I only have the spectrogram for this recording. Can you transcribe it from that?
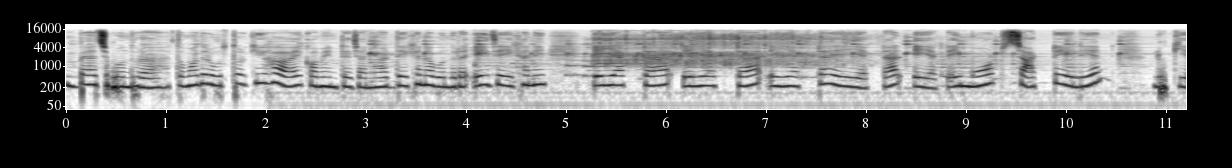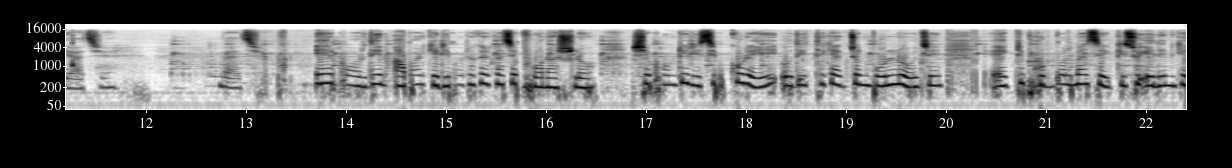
ব্যাচ বন্ধুরা, তোমাদের উত্তর কি হয় কমেন্টে জানিও। আর দেখে না বন্ধুরা, এই যে এখানে এই একটা এই একটা এই একটা এই একটা, আর এই একটা, এই মোট চারটে এলিয়েন লুকিয়ে আছে। ব্যাচ এর পরদিন আবার কেডি পাঠকের কাছে ফোন আসলো। সে ফোনটি রিসিভ করেই ওদিক থেকে একজন বলল যে একটি ফুটবল ম্যাচে কিছু এলিনকে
